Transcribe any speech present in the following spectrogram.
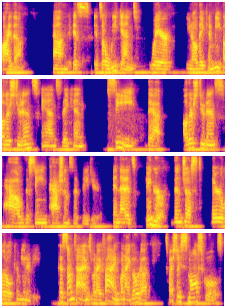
by them. And it's it's a weekend where you know they can meet other students and they can see that other students have the same passions that they do and that it's bigger than just their little community. Because sometimes what i find when i go to especially small schools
